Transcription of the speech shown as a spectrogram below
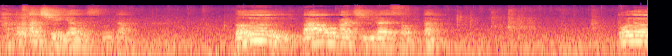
다 똑같이 얘기하고 있습니다. 너는 나하고 같이 일할 수 없다. 또는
